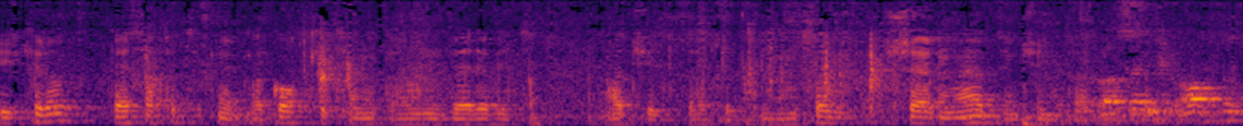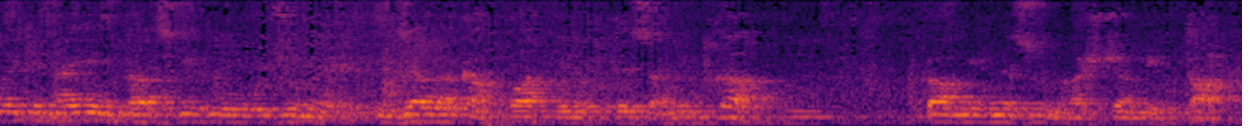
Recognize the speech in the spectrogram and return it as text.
դիրքերով տեսախցիկներ կա, կողքից է նկարում, վերևից, աչից, ծածկում, ոնցով շեղն է, ինչի նկարում։ Ասենք ավտոմեքենայի ընթացքի ուղղությունը իդեալական պատկերով տեսանյութ կա, կամ 90 աշճանի տակ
